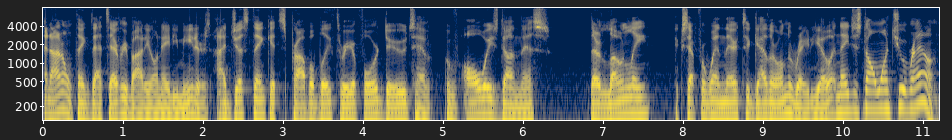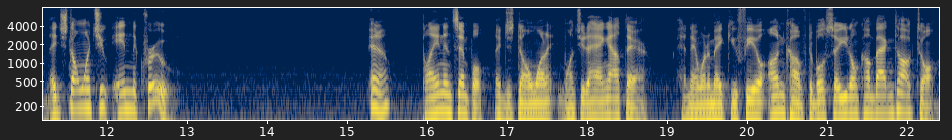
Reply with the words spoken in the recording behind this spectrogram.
And I don't think that's everybody on 80 meters. I just think it's probably three or four dudes have who've always done this. They're lonely except for when they're together on the radio and they just don't want you around. They just don't want you in the crew. You know, plain and simple. They just don't want it want you to hang out there and they want to make you feel uncomfortable so you don't come back and talk to them.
